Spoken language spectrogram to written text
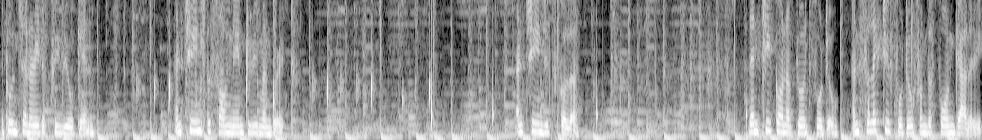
It will generate a preview again. And change the song name to remember it. And change its color. Then click on upload photo and select your photo from the phone gallery.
